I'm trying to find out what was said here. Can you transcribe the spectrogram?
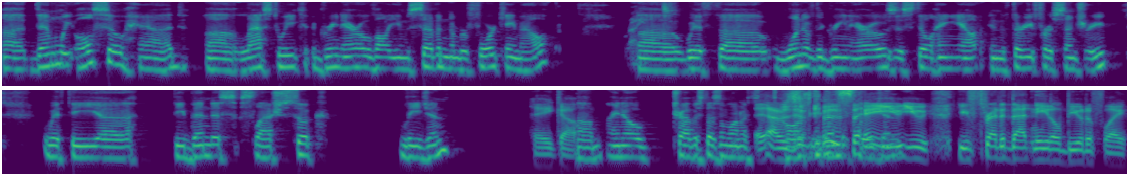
uh, then we also had uh, last week Green Arrow Volume Seven, Number Four came out. Right. uh, with uh, one of the green arrows is still hanging out in the 31st century with the uh, the Bendis slash Sook Legion. there you go. Um, I know Travis doesn't want to. I was just going to say you you you threaded that needle beautifully.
